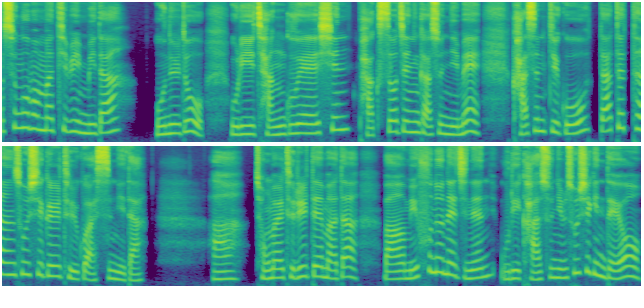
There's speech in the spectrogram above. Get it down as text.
승우엄마TV입니다. 오늘도 우리 장구의 신 박서진 가수님의 가슴 뛰고 따뜻한 소식을 들고 왔습니다. 아, 정말 들을 때마다 마음이 훈훈해지는 우리 가수님 소식인데요.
